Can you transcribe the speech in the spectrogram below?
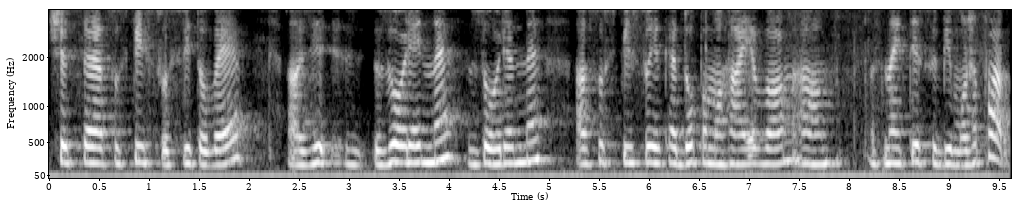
що це суспільство світове, зоряне, зоряне суспільство, яке допомагає вам знайти собі, може, пару.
